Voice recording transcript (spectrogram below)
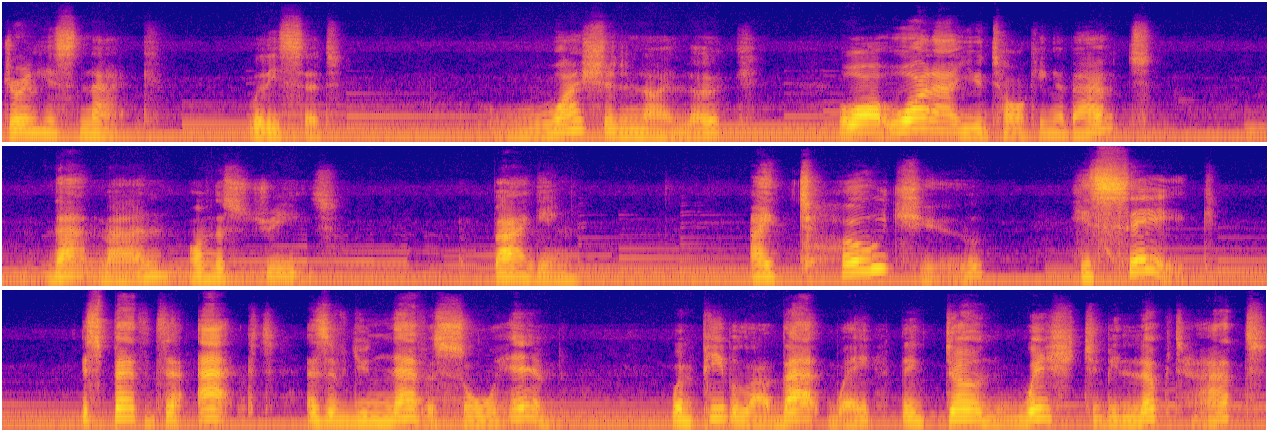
During his snack, Willie said, Why shouldn't I look? What, what are you talking about? That man on the street, begging. I told you he's sick. It's better to act as if you never saw him. When people are that way, they don't wish to be looked at.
